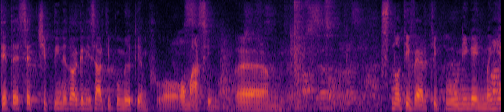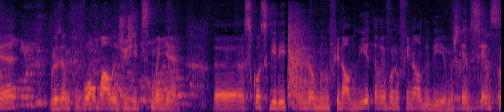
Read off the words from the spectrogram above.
tenta essa disciplina de organizar tipo o meu tempo ao, ao máximo. Uh, se não tiver tipo ninguém de manhã, por exemplo, vou a uma aula de jiu-jitsu de manhã. Uh, se conseguir ir tipo, no, no, final do dia, também vou no final do dia. Mas tento sempre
